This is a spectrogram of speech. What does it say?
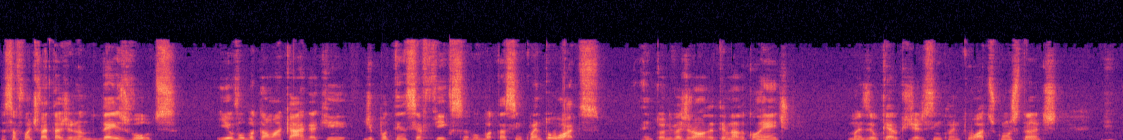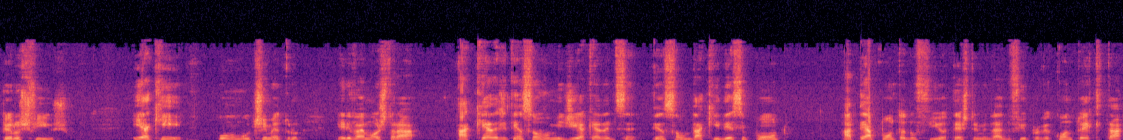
Essa fonte vai estar gerando 10 volts e eu vou botar uma carga aqui de potência fixa. Vou botar 50 watts. Então ele vai gerar uma determinada corrente, mas eu quero que gere 50 watts constantes pelos fios. E aqui o multímetro ele vai mostrar a queda de tensão. Vou medir a queda de tensão daqui desse ponto até a ponta do fio, até a extremidade do fio, para ver quanto é que está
